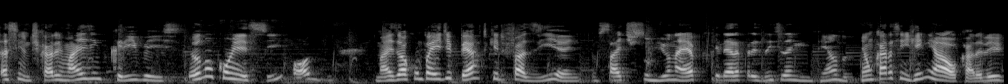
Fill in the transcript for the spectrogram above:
assim, um dos caras mais incríveis. Eu não conheci, óbvio. Mas eu acompanhei de perto o que ele fazia. O site surgiu na época que ele era presidente da Nintendo. É um cara assim, genial, cara. Ele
